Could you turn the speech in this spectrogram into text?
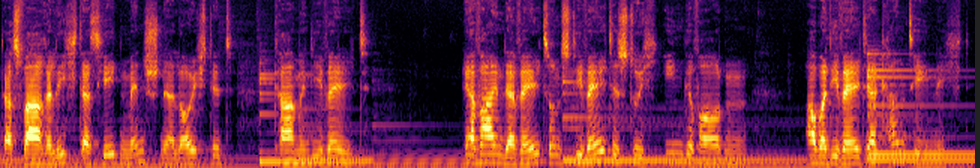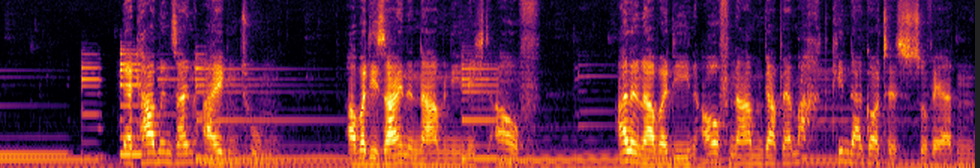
Das wahre Licht, das jeden Menschen erleuchtet, kam in die Welt. Er war in der Welt, und die Welt ist durch ihn geworden, aber die Welt erkannte ihn nicht. Er kam in sein Eigentum, aber die Seinen nahmen ihn nicht auf. Allen aber, die ihn aufnahmen, gab er Macht, Kinder Gottes zu werden.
